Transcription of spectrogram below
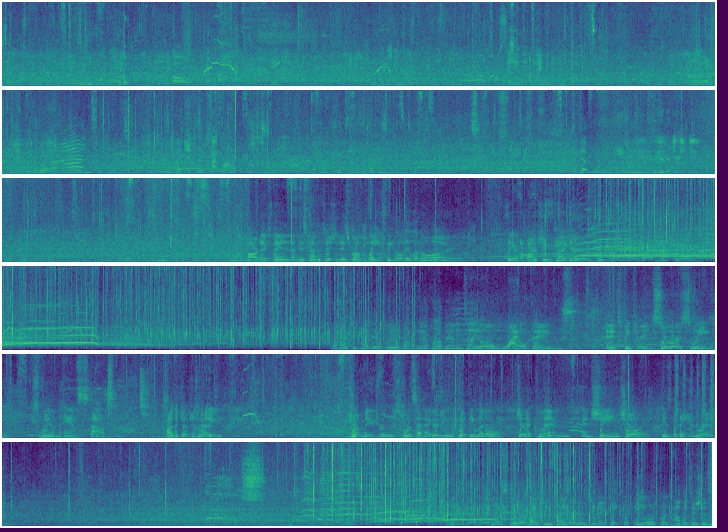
That's a lot. oh. oh. Yeah. Doesn't it? Our next band on this competition is from Plainfield, Illinois. They are the Marching Tigers from Plainfield Grove High School. The Marching Tigers will be performing their program entitled Wild Things. And it's featuring Soar, Swing, Swim, and Stop. Are the judges ready? Drum majors Melissa Haggerty, Brittany Little, Jarek Kluang, and Shane Choi. Is the band ready? North High School Marching Tigers, you may take the field for competition.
